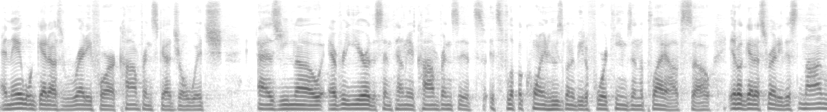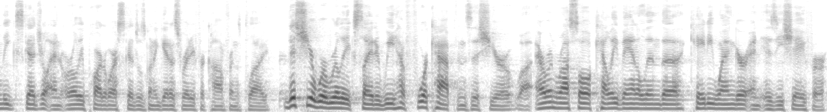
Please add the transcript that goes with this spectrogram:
and they will get us ready for our conference schedule, which as you know, every year the Centennial Conference, it's it's flip a coin who's going to be the four teams in the playoffs. So it'll get us ready. This non-league schedule and early part of our schedule is going to get us ready for conference play. This year we're really excited. We have four captains this year: uh, Erin Russell, Kelly Van Alinda, Katie Wenger, and Izzy Schaefer.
